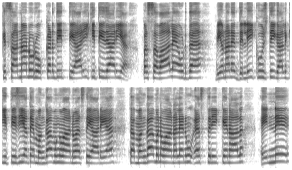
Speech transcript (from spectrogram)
ਕਿਸਾਨਾਂ ਨੂੰ ਰੋਕਣ ਦੀ ਤਿਆਰੀ ਕੀਤੀ ਜਾ ਰਹੀ ਹੈ। ਪਰ ਸਵਾਲ ਹੈ ਉੱਠਦਾ ਹੈ ਵੀ ਉਹਨਾਂ ਨੇ ਦਿੱਲੀ ਕੂਚ ਦੀ ਗੱਲ ਕੀਤੀ ਸੀ ਅਤੇ ਮੰਗਾ ਮੰਗਵਾਉਣ ਵਾਸਤੇ ਆ ਰਿਹਾ ਤਾਂ ਮੰਗਾ ਮਨਵਾਉਣ ਵਾਲਿਆਂ ਨੂੰ ਇਸ ਤਰੀਕੇ ਨਾਲ ਇੰਨੇ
